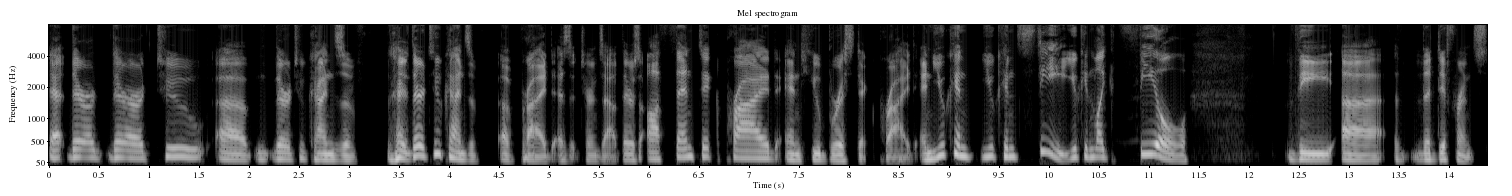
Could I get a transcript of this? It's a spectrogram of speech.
uh, there are there are two uh, there are two kinds of there are two kinds of, of pride as it turns out. There's authentic pride and hubristic pride and you can you can see you can like feel the uh the difference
